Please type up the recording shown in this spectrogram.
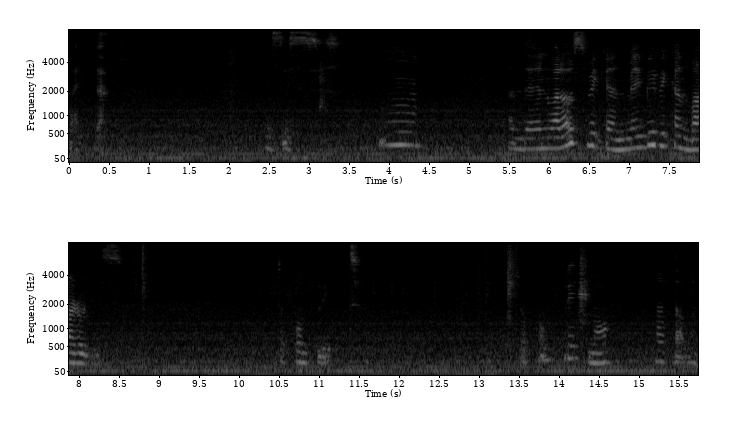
Like that. This is mm, and then what else we can? Maybe we can borrow this to complete complete no not that one.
